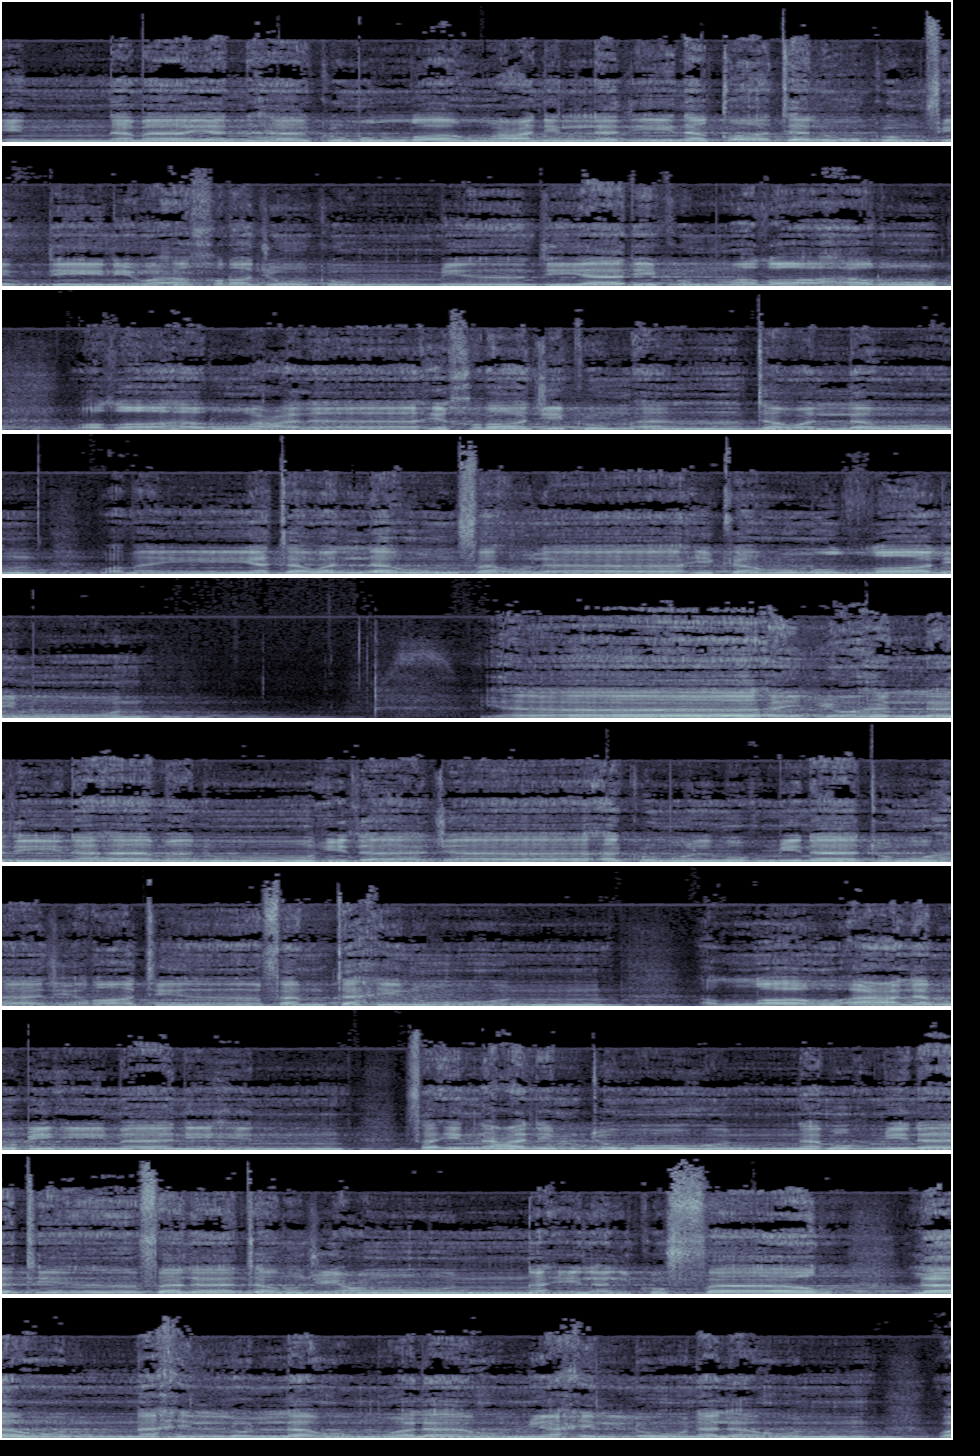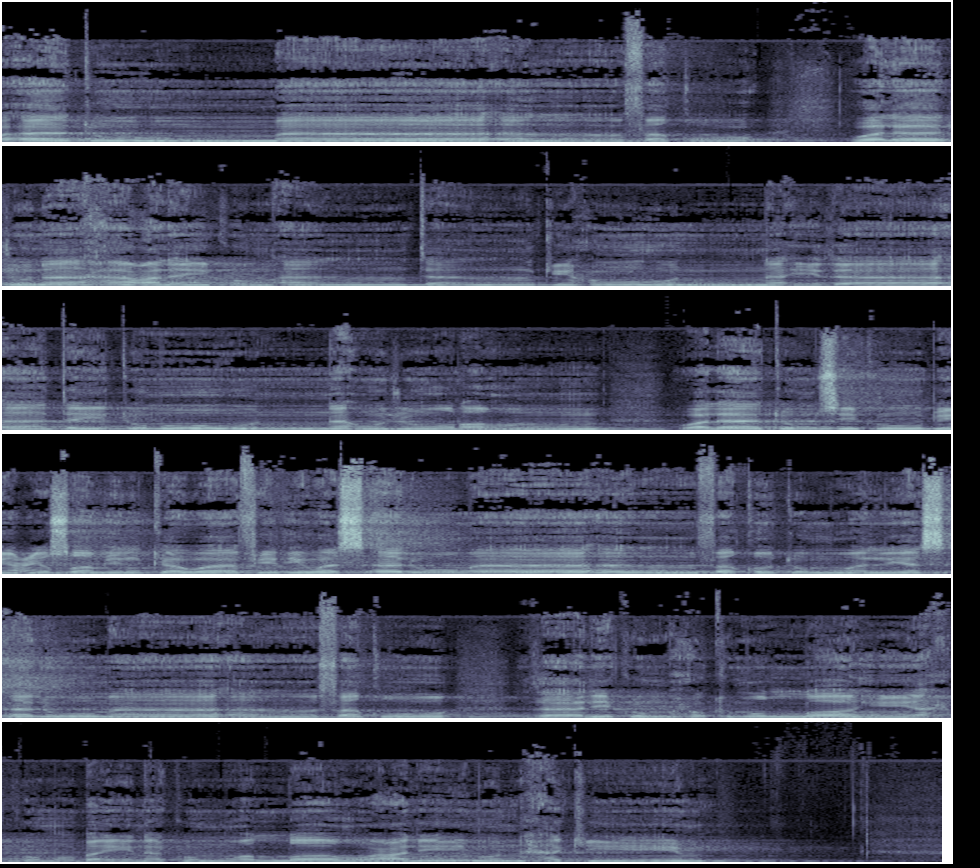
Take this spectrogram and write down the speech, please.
إنما ينهاكم الله عن الذين قاتلوكم في الدين وأخرجوكم من دياركم وظاهروا وظاهروا على إخراجكم أن تولوهم ومن يتولهم فأولئك هم الظالمون. يا أيها الذين آمنوا إذا جاءكم المؤمنات مهاجرات فامتحنوهن. الله أعلم بإيمانهن. فإن علمتموهن مؤمنات فلا ترجعوهن إلى الكفار. لا هن حل لهم ولا هم يحلون لهن. وآتوهم ما أنفقوا. ولا جناح عليكم أن تنكحوهن إذا آتيتموهن أجورهن ولا تمسكوا بعصم الكوافر واسألوا ما أنفقتم وليسألوا ما أنفقوا ذلكم حكم الله يحكم بينكم والله عليم حكيم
